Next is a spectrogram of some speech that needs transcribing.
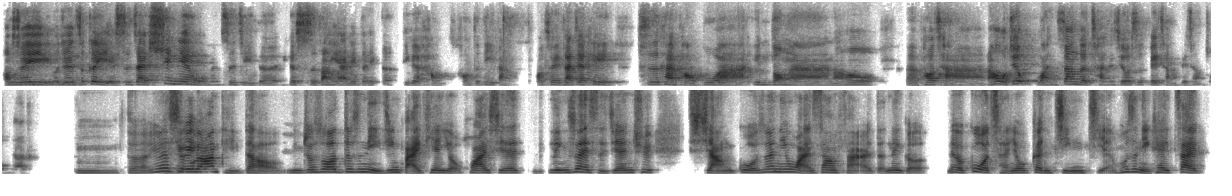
哦，所以我觉得这个也是在训练我们自己的一个释放压力的一个一个好好的地方。哦，所以大家可以试试看跑步啊，运动啊，然后。呃，泡茶啊，然后我觉得晚上的禅修是非常非常重要的。嗯，对，因为师傅刚刚提到，你就说就是你已经白天有花一些零碎时间去想过，所以你晚上反而的那个那个过程又更精简，或是你可以再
